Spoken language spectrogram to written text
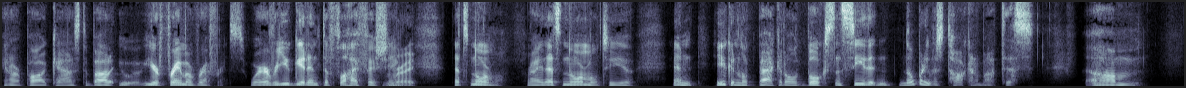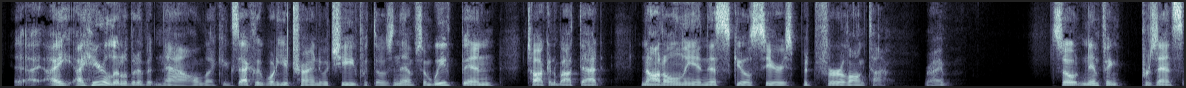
in our podcast about your frame of reference. Wherever you get into fly fishing, Right. that's normal, right? That's normal to you. And you can look back at old books and see that nobody was talking about this. Um, I, I I hear a little bit of it now, like exactly what are you trying to achieve with those nymphs? And we've been talking about that not only in this skills series, but for a long time, right? So nymphing presents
